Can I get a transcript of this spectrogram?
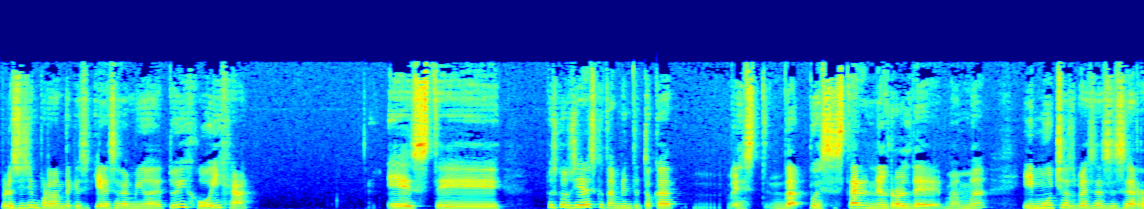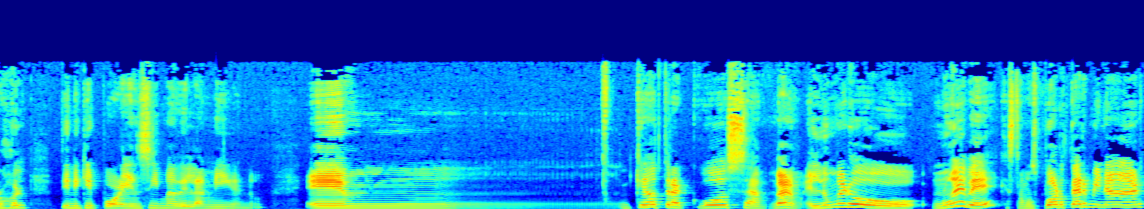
pero sí es importante que si quieres ser amigo de tu hijo o hija, este, pues consideres que también te toca este, pues estar en el rol de mamá y muchas veces ese rol tiene que ir por encima de la amiga, ¿no? Em, ¿Qué otra cosa? Bueno, el número nueve, que estamos por terminar,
